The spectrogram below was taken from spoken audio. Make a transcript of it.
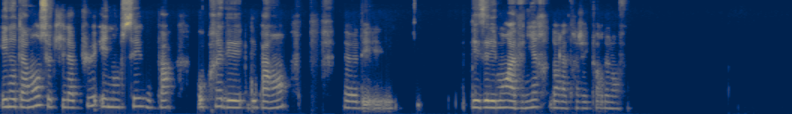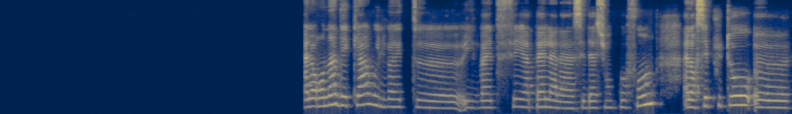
et notamment ce qu'il a pu énoncer ou pas auprès des, parents, euh, des, éléments à venir dans la trajectoire de l'enfant. Alors, on a des cas où il va être, euh, il va être fait appel à la sédation profonde. Alors, c'est plutôt, euh, il ne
